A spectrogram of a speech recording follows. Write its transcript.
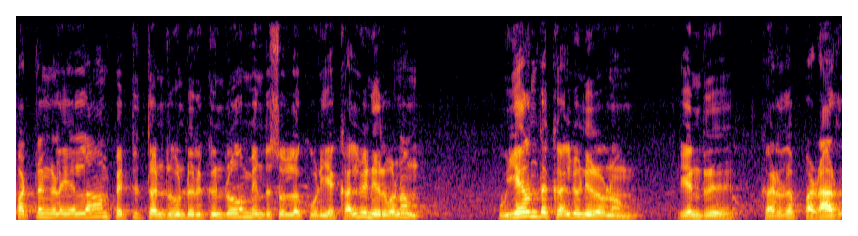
பட்டங்களையெல்லாம் பெற்று தந்து கொண்டிருக்கின்றோம் என்று சொல்லக்கூடிய கல்வி நிறுவனம் உயர்ந்த கல்வி நிறுவனம் என்று கருதப்படாது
